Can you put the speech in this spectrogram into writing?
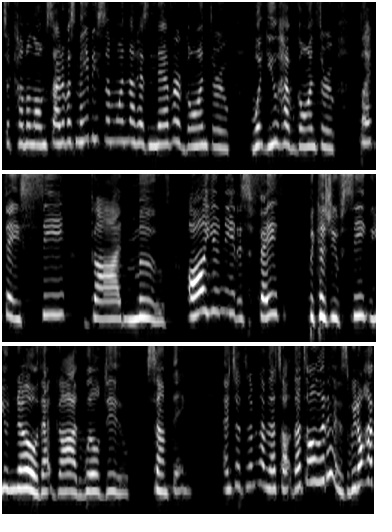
to come alongside of us. Maybe someone that has never gone through what you have gone through, but they see God move. All you need is faith because you've seen, you know that God will do something. And so sometimes that's all, that's all it is. We don't have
